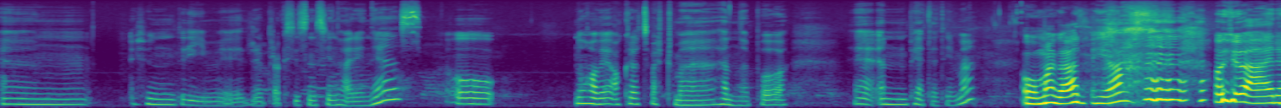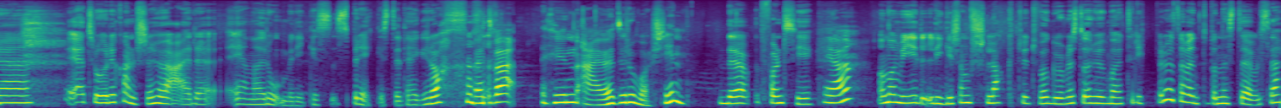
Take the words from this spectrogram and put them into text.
Eh, hun driver praksisen sin her i Nes. Og nå har vi akkurat vært med henne på eh, en PT-time. Oh my god. Ja. og hun er eh, Jeg tror kanskje hun er eh, en av Romerikes sprekeste leger òg. Vet du hva? Hun er jo et råskinn. Det får en si. Ja. Og når vi ligger som slakt utenfor gulvet, står hun bare og tripper ut og venter på neste øvelse.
